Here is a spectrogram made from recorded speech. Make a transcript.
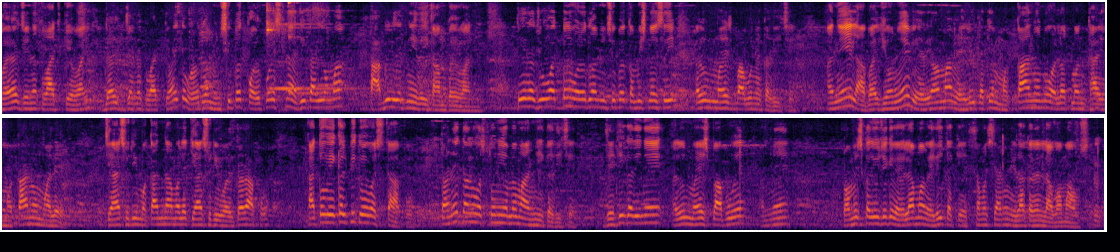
ભયજનક વાત કહેવાય, દર્દજનક વાત કહેવાય કે વડોદરા મ્યુનિસિપલ કોર્પોરેશનના અધિકારીઓમાં કાબિલિયત નહીં રહી કામ કરવાની. તે રજૂઆત પણ વડોદરા મ્યુનિસિપલ કમિશનર શ્રી અરુણ મહેશ બાબુને કરી છે. અને લાભાર્થીઓને વહેલામાં વહેલી તકે મકાનોનું અલોટમેન્ટ થાય, મકાનો મળે. જ્યાં સુધી મકાન ના મળે, ત્યાં સુધી વળતર આપો. કાં તો વૈકલ્પિક વ્યવસ્થા આપો. ત્રણે ત્રણ વસ્તુની અમે માંગણી કરી છે. જેથી કરીને અરુણ મહેશ બાબુએ અમને પ્રોમિસ કર્યું છે કે વહેલામાં વહેલી તકે સમસ્યાનું નિરાકરણ લાવવામાં આવશે.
